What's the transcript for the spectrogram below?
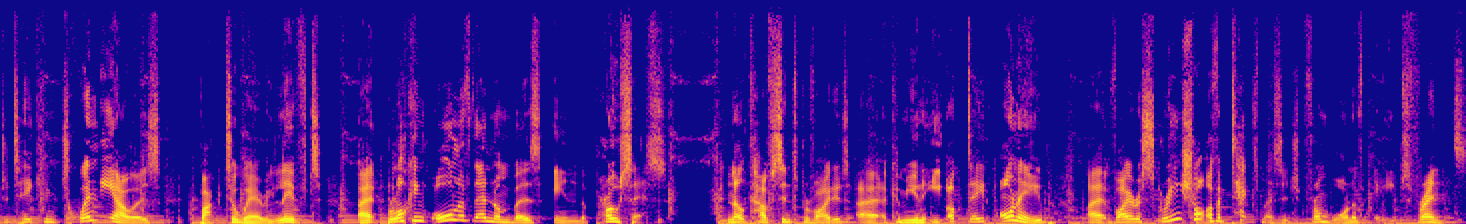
to take him 20 hours back to where he lived, uh, blocking all of their numbers in the process. Nelk have since provided uh, a community update on Abe uh, via a screenshot of a text message from one of Abe's friends.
